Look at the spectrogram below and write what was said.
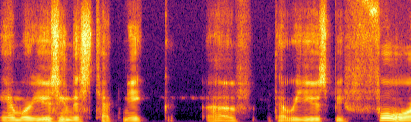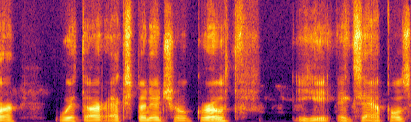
and we're using this technique of that we used before with our exponential growth examples,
